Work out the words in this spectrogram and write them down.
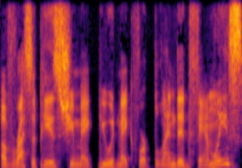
of recipes she make you would make for blended families.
